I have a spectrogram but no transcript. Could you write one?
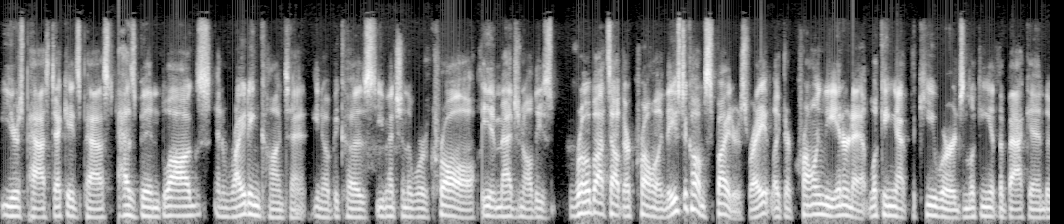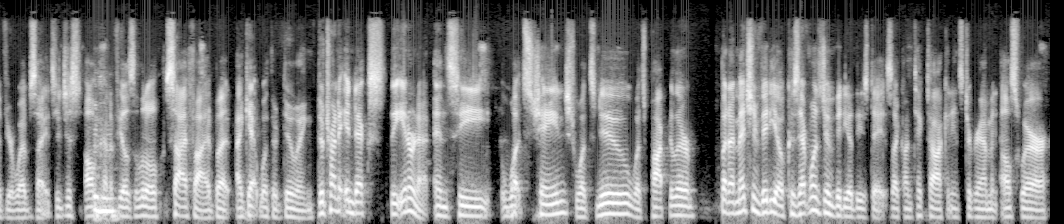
years past, decades past, has been blogs and writing content, you know, because you mentioned the word crawl. You imagine all these robots out there crawling. They used to call them spiders, right? Like they're crawling the internet, looking at the keywords and looking at the back end of your websites. It just all mm-hmm. kind of feels a little sci-fi, but I get what they're doing. They're trying to index the internet and see what's changed, what's new, what's popular but I mentioned video because everyone's doing video these days, like on TikTok and Instagram and elsewhere.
